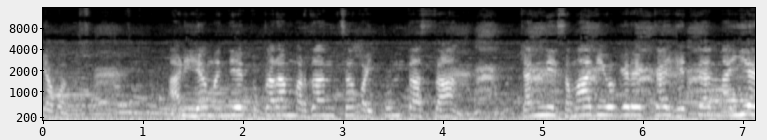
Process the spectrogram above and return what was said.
यावं आणि हे म्हणजे तुकाराम महाराजांचं वैकुंठ स्थान त्यांनी समाधी वगैरे काही घेतल्या नाहीये.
